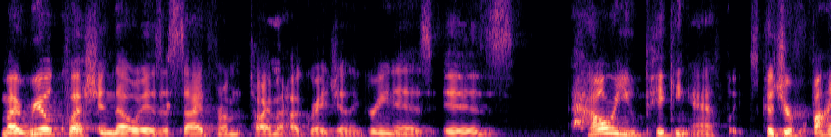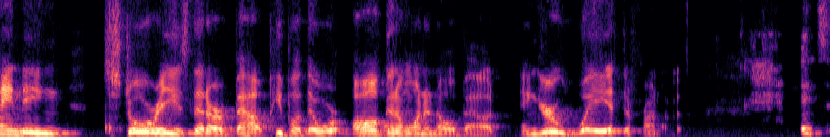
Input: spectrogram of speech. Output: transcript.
my real question though is, aside from talking about how great Jalen Green is, is how are you picking athletes? Because you're finding stories that are about people that we're all going to want to know about, and you're way at the front of it it's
